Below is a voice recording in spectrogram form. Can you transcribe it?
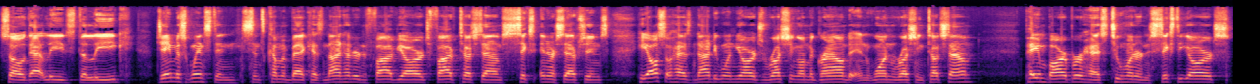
so that leads the league. Jameis Winston, since coming back, has 905 yards, 5 touchdowns, 6 interceptions. He also has 91 yards rushing on the ground and 1 rushing touchdown. Peyton Barber has 260 yards.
